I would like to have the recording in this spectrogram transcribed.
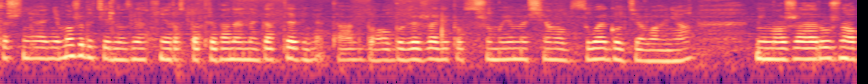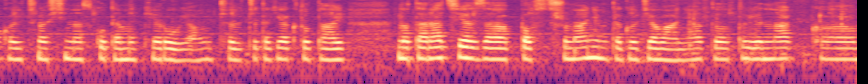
też nie, nie może być jednoznacznie rozpatrywane negatywnie, tak? Bo, bo jeżeli powstrzymujemy się od złego działania, mimo że różne okoliczności nas ku temu kierują, czy, czy tak jak tutaj notaracja za powstrzymaniem tego działania, to, to jednak e,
